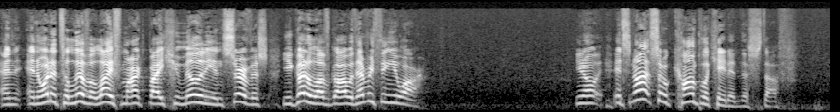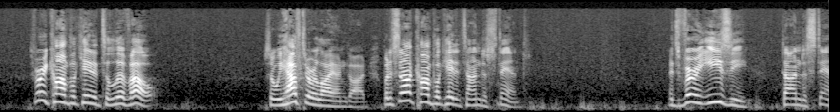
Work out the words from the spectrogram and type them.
And in order to live a life marked by humility and service, you got to love God with everything you are. You know, it's not so complicated, this stuff. It's very complicated to live out. So we have to rely on God. But it's not complicated to understand. It's very easy to understand.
